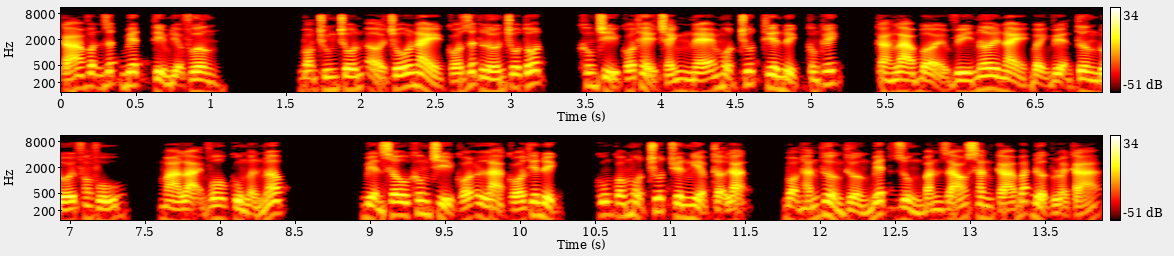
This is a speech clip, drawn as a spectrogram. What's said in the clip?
cá vẫn rất biết tìm địa phương. Bọn chúng trốn ở chỗ này có rất lớn chỗ tốt, không chỉ có thể tránh né một chút thiên địch công kích, càng là bởi vì nơi này bệnh viện tương đối phong phú, mà lại vô cùng ẩn nấp. Biển sâu không chỉ có là có thiên địch, cũng có một chút chuyên nghiệp thợ lặn, bọn hắn thường thường biết dùng bắn giáo săn cá bắt được loại cá.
